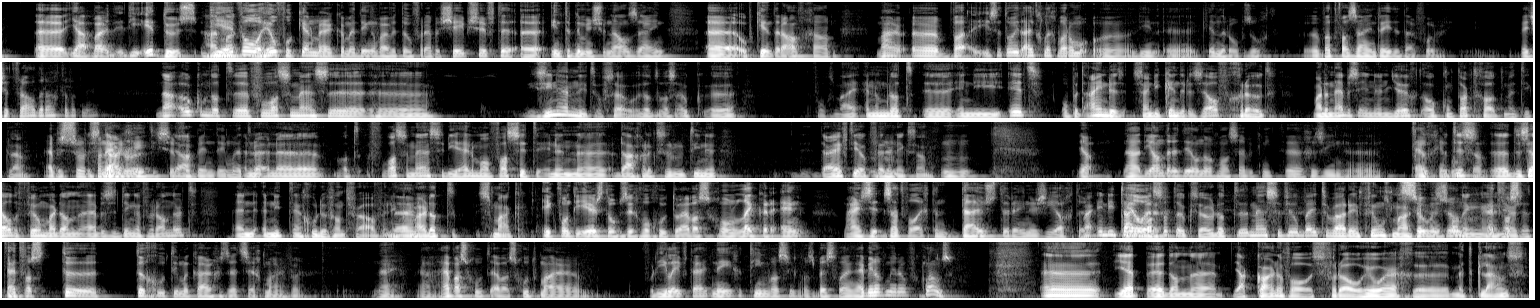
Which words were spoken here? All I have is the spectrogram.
maar die- It dus, die heeft wel eh, heel veel kenmerken met dingen waar we het over hebben. Shapeshiften, eh, interdimensionaal zijn, eh, op kinderen afgaan. Maar eh, is het ooit uitgelegd waarom eh, die eh, kinderen opzocht? Eh, wat was zijn reden daarvoor? Weet je het verhaal erachter wat meer? Nou, ook omdat eh, volwassen mensen, eh, die zien hem niet of zo. Dat was ook, eh, volgens mij. En omdat eh, in die It, op het einde zijn die kinderen zelf groot. Maar dan hebben ze in hun jeugd al contact gehad met die clown. Hebben ze een soort Dus van daardoor- energetische ja. verbinding met En, en eh, wat volwassen mensen die helemaal vastzitten in hun eh, dagelijkse routine, daar heeft hij ook verder Mhm. niks aan. Mhm. Ja, nou, die andere deel nogmaals heb ik niet eh, gezien. Ook geen het is dezelfde film, maar dan hebben ze dingen veranderd. En, en niet ten goede van het verhaal, vind ik. Nee. Maar dat smaak. Ik vond die eerste op zich wel goed hoor. Hij was gewoon lekker eng. Maar hij zit- zat wel echt een duistere energie achter. Maar in die tijd Heel was erg. dat ook zo. Dat eh, mensen veel beter waren in films maken en Sowieso. spanning eh, het, was, het was te, te goed in elkaar gezet, zeg maar. Nee, ja, hij was goed, hij was goed, maar eh, voor die leeftijd, 9, 10 was ik, was best wel eng. Heb je nog meer over clowns? Eh, je hebt dan... ja, carnaval is vooral heel erg met clowns.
